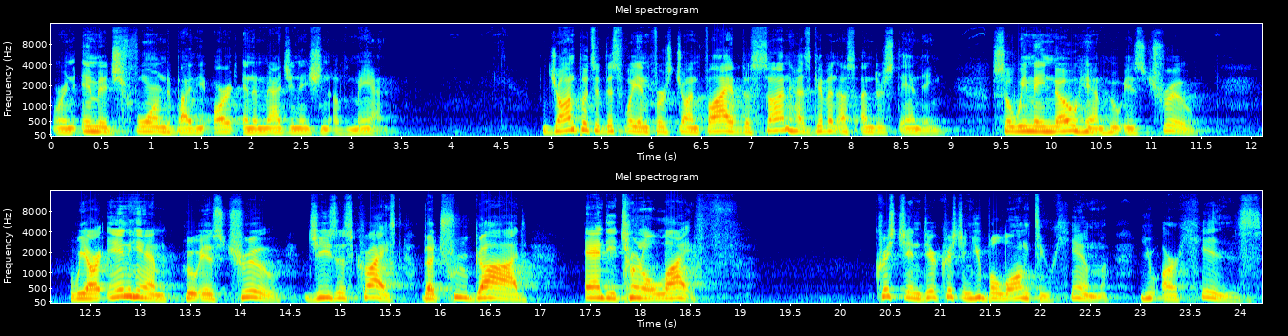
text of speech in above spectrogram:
or an image formed by the art and imagination of man. John puts it this way in 1 John 5 The Son has given us understanding, so we may know him who is true. We are in him who is true, Jesus Christ, the true God and eternal life. Christian, dear Christian, you belong to him. You are his.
